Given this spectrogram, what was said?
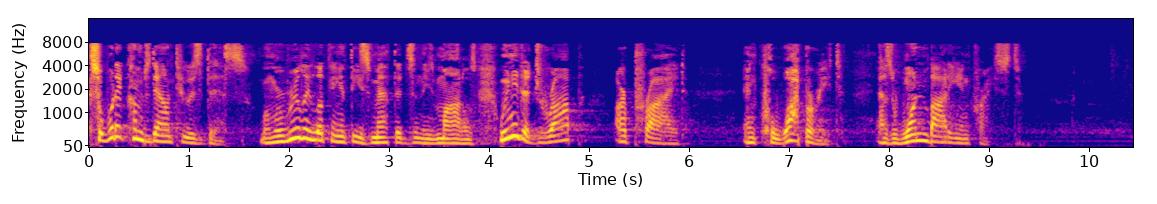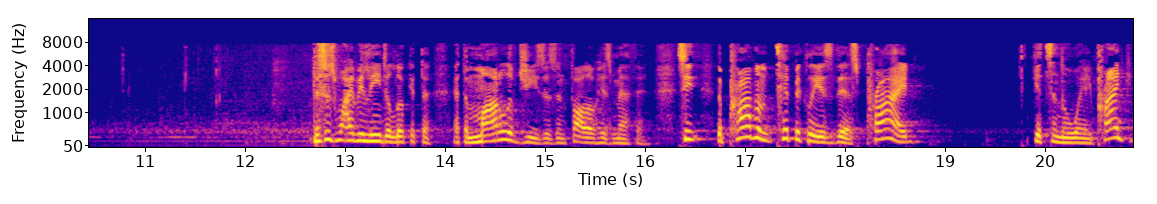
So what it comes down to is this. When we're really looking at these methods and these models, we need to drop our pride and cooperate as one body in Christ. This is why we need to look at the, at the model of Jesus and follow his method. See, the problem typically is this. Pride gets in the way. Pride,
